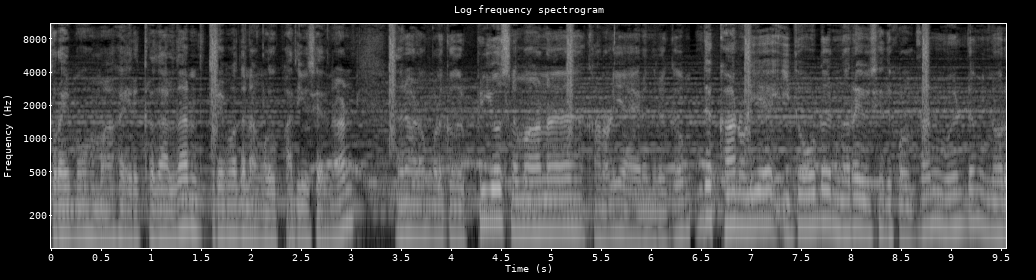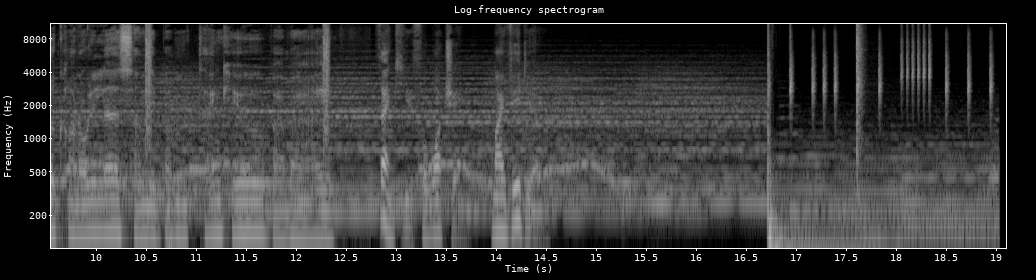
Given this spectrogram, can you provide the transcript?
துறைமுகமாக இருக்கிறதால தான் இந்த துறைமுகத்தை நான் உங்களுக்கு பதிவு செய்தனால் அதனால் உங்களுக்கு ஒரு பிரயோசனமான காணொலியாக இருந்திருக்கும். இந்த காணொலியை இதோடு நிறைவு செய்து கொள்கிறேன். மீண்டும் இன்னொரு காணொளியில் சந்திப்போம். Thank you bye Thank you for watching my video.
